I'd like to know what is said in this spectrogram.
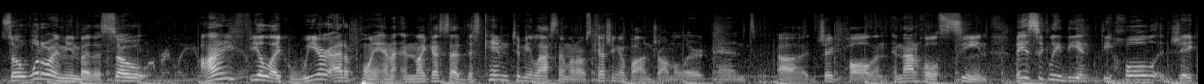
So what do I mean by this? So I feel like we are at a point, and, and like I said, this came to me last night when I was catching up on Drama Alert and uh, Jake Paul and, and that whole scene. Basically, the the whole Jake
